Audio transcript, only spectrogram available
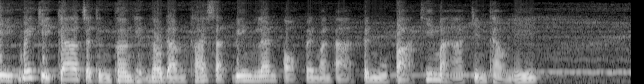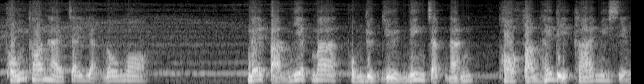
อีกไม่กี่ก้าวจะถึงเพิงเห็นเงาดำคล้ายสัตว์วิ่งแล่นออกไปมันอาจเป็นหมูป่าที่มาหากินแถวนี้ ผมถอนหายใจอย่างโล่งอก ในป่าเงียบมากผมหยุดยืนนิ่งจากนั้น พอฟังให้ดีคล้ายมีเสียง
